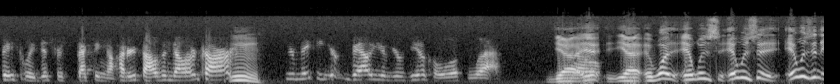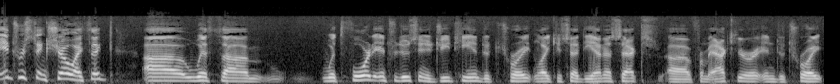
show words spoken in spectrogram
basically disrespecting a hundred thousand dollar car, Mm. you're making your value of your vehicle look less. yeah, Well- it, yeah. It was it was it was a, it was an interesting show. I think uh, with um, with Ford introducing a GT in Detroit, and like you said, the NSX uh, from Acura in Detroit,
